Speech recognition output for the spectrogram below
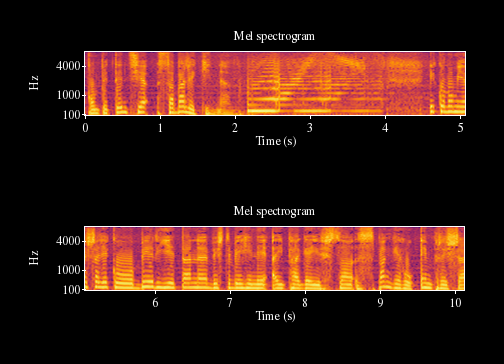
kompetentzia zabalekin. Ekonomia saleko berrietan beste behine aipagei spangero enpresa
